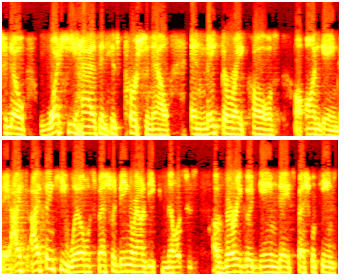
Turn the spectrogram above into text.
to know what he has in his personnel and make the right calls on game day. I, I think he will, especially being around DeCamillis, who's a very good game day special teams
